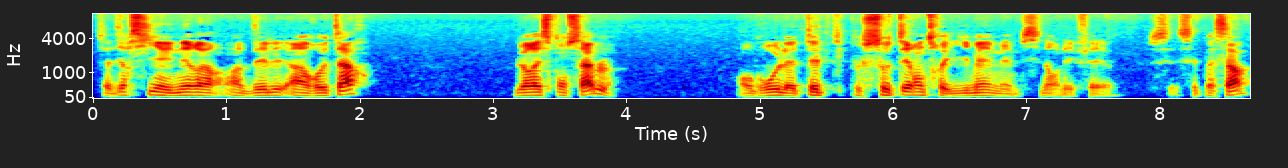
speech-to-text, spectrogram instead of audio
C'est-à-dire s'il y a une erreur, un délai, un retard, le responsable, en gros la tête qui peut sauter entre guillemets, même si dans les faits c'est pas ça,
